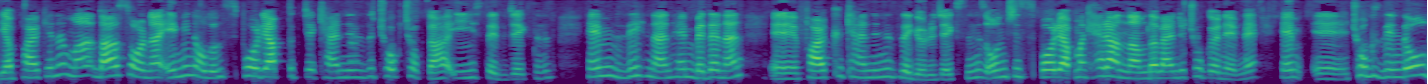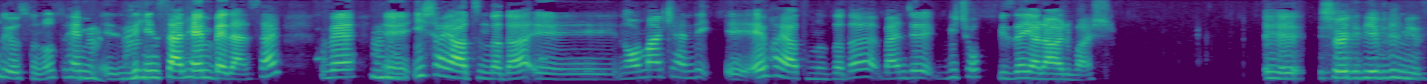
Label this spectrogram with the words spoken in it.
yaparken ama daha sonra emin olun spor yaptıkça kendinizi çok çok daha iyi hissedeceksiniz. Hem zihnen hem bedenen e, farkı kendinizle göreceksiniz. Onun için spor yapmak her anlamda bence çok önemli. Hem e, çok zinde oluyorsunuz hem e, zihinsel hem bedensel ve e, iş hayatında da e, normal kendi e, ev hayatımızda da bence birçok bize yararı var. E, şöyle diyebilir miyiz?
